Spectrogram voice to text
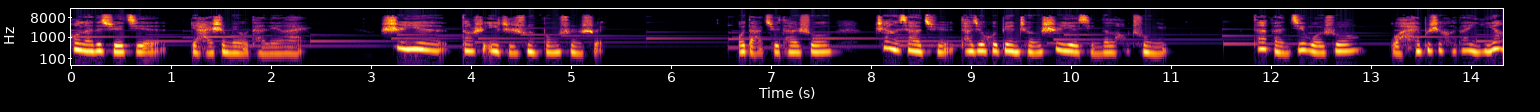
后来的学姐也还是没有谈恋爱，事业倒是一直顺风顺水。我打趣他说：“这样下去，他就会变成事业型的老处女。”他反击我说：“我还不是和他一样。”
